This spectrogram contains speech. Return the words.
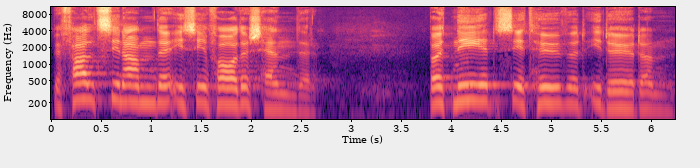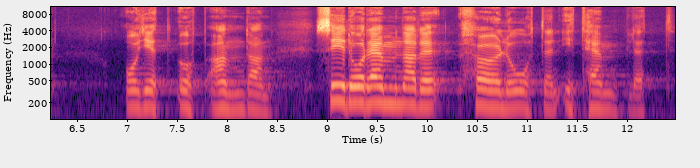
befallt sin ande i sin faders händer, böjt ned sitt huvud i döden och gett upp andan, se då rämnade förlåten i templet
